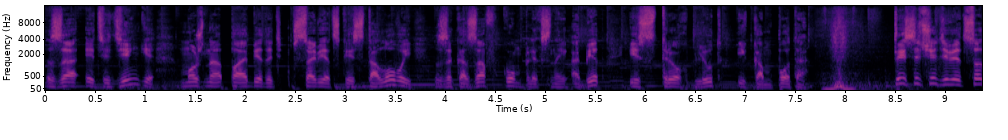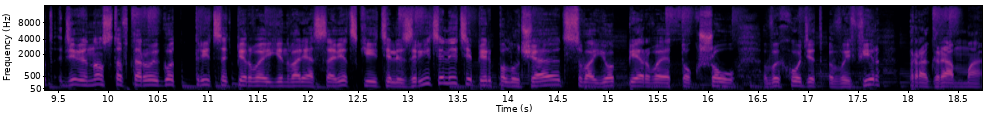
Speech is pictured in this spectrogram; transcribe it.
За эти деньги можно пообедать в советской столовой, заказав комплексный обед из трех блюд и компота. 1992 год, 31 января. Советские телезрители теперь получают свое первое ток-шоу. Выходит в эфир программа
